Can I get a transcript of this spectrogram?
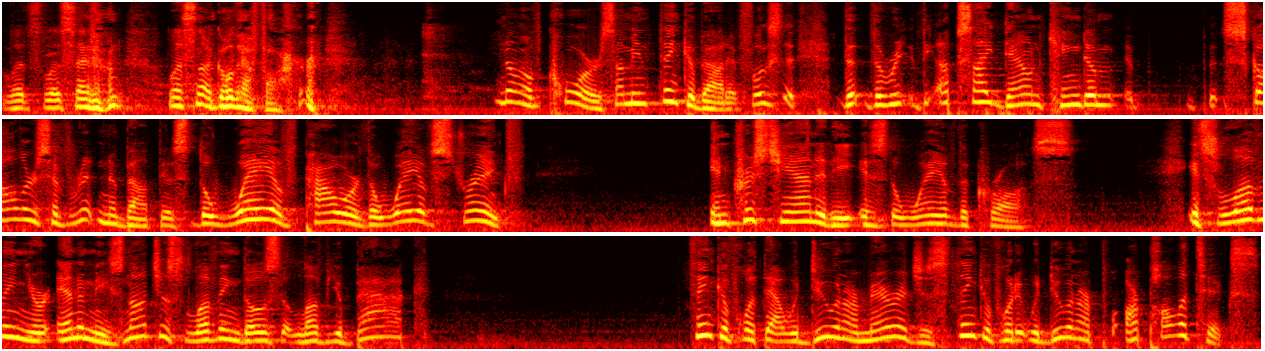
let's let's let's not go that far. no, of course. I mean, think about it, folks. The, the, the upside down kingdom, scholars have written about this. The way of power, the way of strength in Christianity is the way of the cross. It's loving your enemies, not just loving those that love you back. Think of what that would do in our marriages. Think of what it would do in our, our politics.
